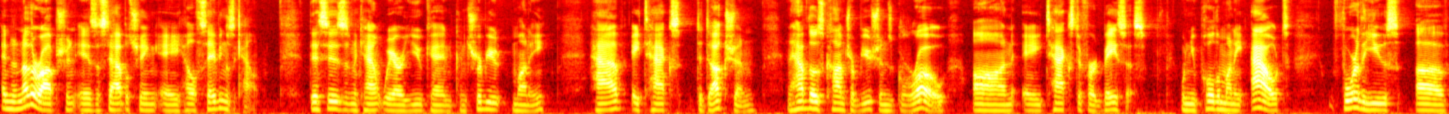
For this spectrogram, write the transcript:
And another option is establishing a health savings account. This is an account where you can contribute money, have a tax deduction, and have those contributions grow on a tax deferred basis. When you pull the money out for the use of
